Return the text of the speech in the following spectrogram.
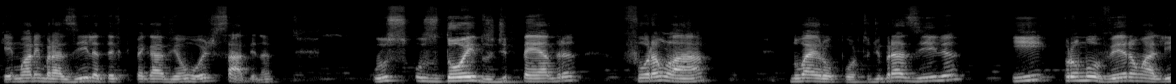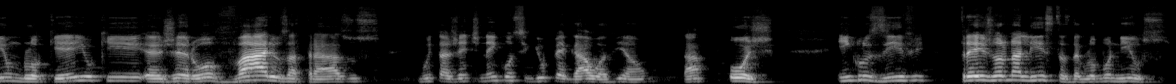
Quem mora em Brasília teve que pegar avião hoje, sabe, né? Os, os doidos de pedra foram lá no aeroporto de Brasília e promoveram ali um bloqueio que eh, gerou vários atrasos. Muita gente nem conseguiu pegar o avião, tá? Hoje, inclusive três jornalistas da Globo News,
